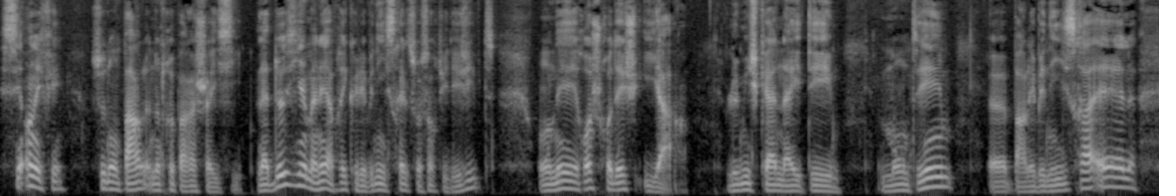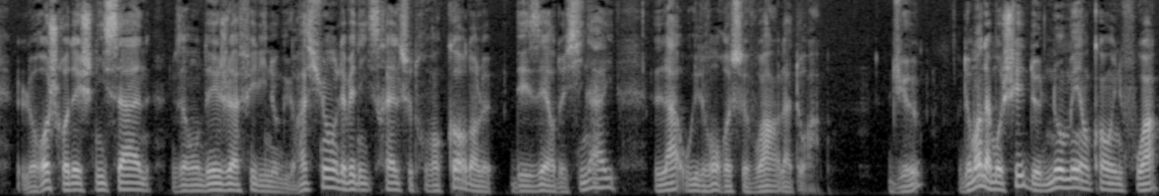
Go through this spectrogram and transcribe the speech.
c'est en effet ce dont parle notre paracha ici. La deuxième année après que les bénis Israël soient sortis d'Égypte, on est Rosh Chodesh Iyar. Le Mishkan a été monté euh, par les bénis Israël. Le Rosh Chodesh Nissan, nous avons déjà fait l'inauguration. Les bénis Israël se trouvent encore dans le désert de Sinaï, là où ils vont recevoir la Torah. Dieu demande à Moshe de nommer encore une fois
